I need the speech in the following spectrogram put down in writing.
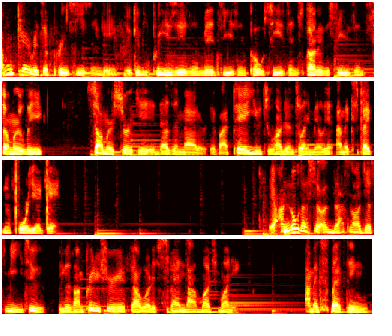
I don't care if it's a preseason game. It could be preseason, midseason, postseason, start of the season, summer league summer circuit, it doesn't matter. If I pay you 220 million, I'm expecting 40 a game. Yeah, I know that's that's not just me too, because I'm pretty sure if I were to spend that much money, I'm expecting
